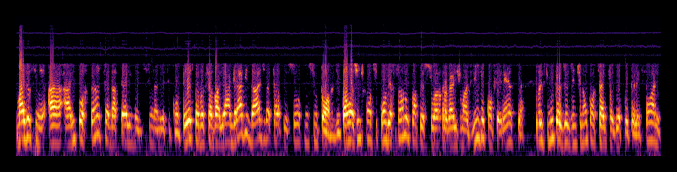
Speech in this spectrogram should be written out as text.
Mas, assim, a, a, importância da telemedicina nesse contexto é você avaliar a gravidade daquela pessoa com sintomas. Então, a gente conversando com a pessoa através de uma videoconferência, coisa que muitas vezes a gente não consegue fazer por telefone,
